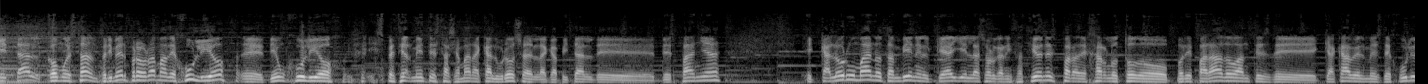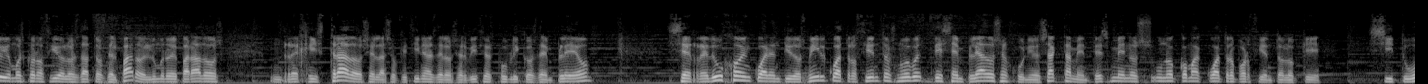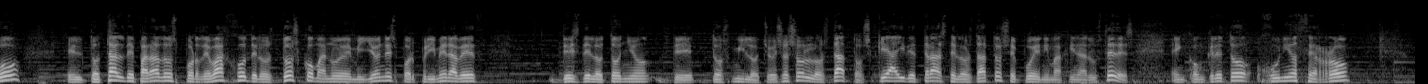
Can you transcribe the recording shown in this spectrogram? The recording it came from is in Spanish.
¿Qué tal? ¿Cómo están? Primer programa de julio, eh, de un julio especialmente esta semana calurosa en la capital de, España. El calor humano también el que hay en las organizaciones para dejarlo todo preparado antes de que acabe el mes de julio y hemos conocido los datos del paro, el número de parados registrados en las oficinas de los servicios públicos de empleo se redujo en 42.409 desempleados en junio, exactamente, es menos 1,4%, lo que situó el total de parados por debajo de los 2,9 millones por primera vez desde el otoño de 2008. Esos son los datos. ¿Qué hay detrás de los datos? Se pueden imaginar ustedes. En concreto, junio cerró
